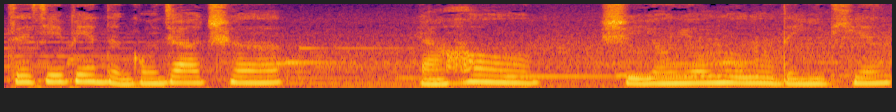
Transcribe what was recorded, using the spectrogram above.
在街边等公交车，然后是庸庸碌碌的一天。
